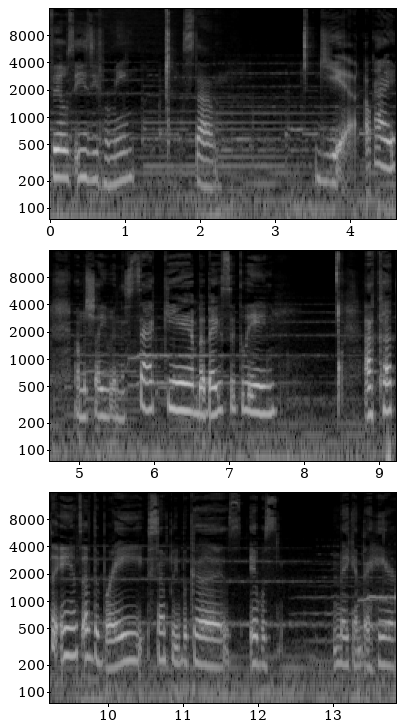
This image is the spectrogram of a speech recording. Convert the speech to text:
feels easy for me. So yeah, okay. I'm gonna show you in a second, but basically I cut the ends of the braid simply because it was making the hair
